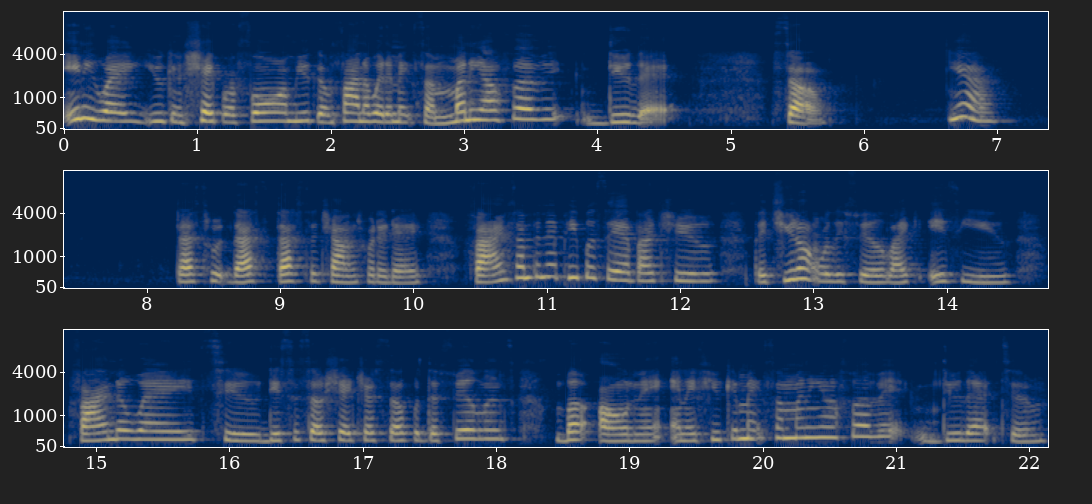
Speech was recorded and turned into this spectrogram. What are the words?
any way you can shape or form you can find a way to make some money off of it do that. So yeah that's what that's that's the challenge for today. Find something that people say about you that you don't really feel like is you. Find a way to disassociate yourself with the feelings but own it. And if you can make some money off of it do that too.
